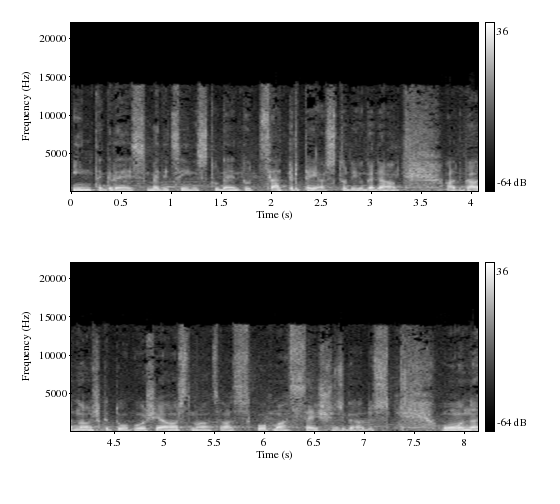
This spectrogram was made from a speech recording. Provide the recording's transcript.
integrēs medicīnas studentu 4. studiju gadā. Atgādināšu, ka topošie ārsti mācās kopumā sešus gadus. Un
